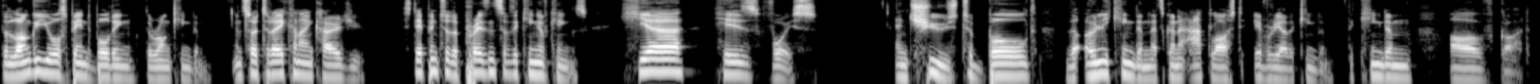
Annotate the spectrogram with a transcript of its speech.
the longer you will spend building the wrong kingdom. And so today, can I encourage you? Step into the presence of the King of Kings, hear his voice, and choose to build the only kingdom that's going to outlast every other kingdom the kingdom of God.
